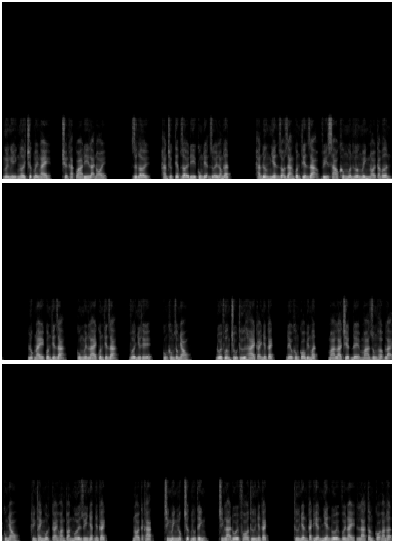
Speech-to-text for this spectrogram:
ngươi nghỉ ngơi trước mấy ngày, chuyện khác qua đi lại nói. Dứt lời, hắn trực tiếp rời đi cung điện dưới lòng đất. Hắn đương nhiên rõ ràng quân thiên dạ vì sao không muốn hướng mình nói cảm ơn lúc này quân thiên dạ cùng nguyên lai quân thiên dạ vừa như thế cũng không giống nhau. Đối phương chủ thứ hai cái nhân cách đều không có biến mất, mà là triệt để mà dung hợp lại cùng nhau, hình thành một cái hoàn toàn mới duy nhất nhân cách. Nói cách khác, chính mình lúc trước mưu tính chính là đối phó thứ nhân cách. Thứ nhân cách hiển nhiên đối với này là tâm có oán hận.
